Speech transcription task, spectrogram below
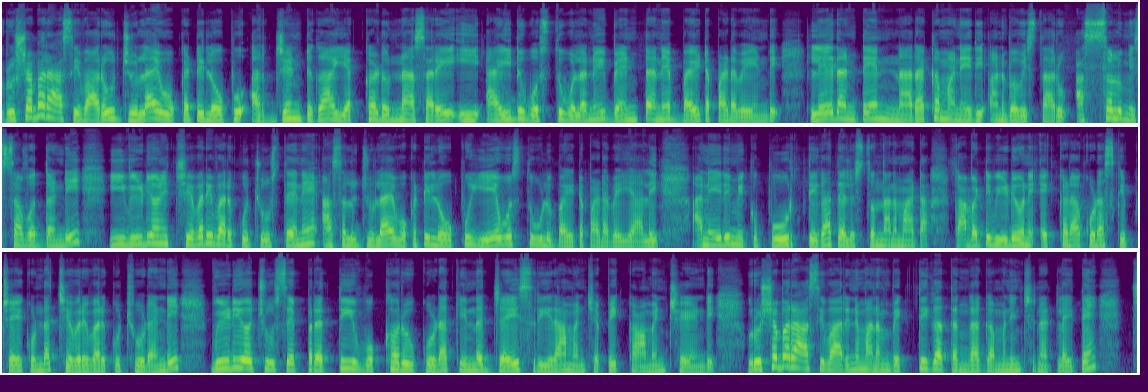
వృషభ రాశి వారు జూలై ఒకటిలోపు అర్జెంటుగా ఎక్కడున్నా సరే ఈ ఐదు వస్తువులను వెంటనే బయటపడవేయండి. లేదంటే నరకం అనేది అనుభవిస్తారు. అస్సలు మిస్ అవ్వద్దండి. ఈ వీడియోని చివరి వరకు చూస్తేనే అసలు జూలై ఒకటిలోపు ఏ వస్తువులు బయటపడవేయాలి అనేది మీకు పూర్తిగా తెలుస్తుందన్నమాట. కాబట్టి వీడియోని ఎక్కడా కూడా స్కిప్ చేయకుండా చివరి వరకు చూడండి. వీడియో చూసే ప్రతి ఒక్కరూ కూడా కింద జై శ్రీరామ్ అని చెప్పి కామెంట్ చేయండి. వృషభ రాశి వారిని మనం వ్యక్తిగతంగా గమనించినట్లయితే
